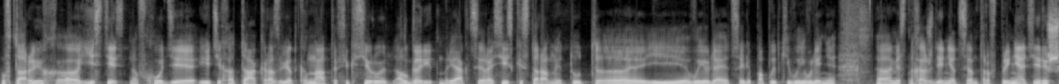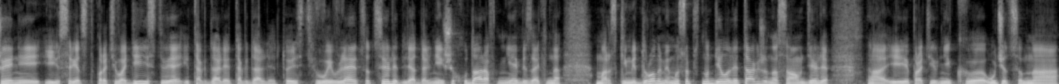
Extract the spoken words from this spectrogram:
Во-вторых, естественно, в ходе этих атак разведка НАТО фиксирует алгоритм реакции реакции российской стороны. Тут э, и выявляются или попытки выявления э, местонахождения центров принятия решений и средств противодействия и так далее, и так далее. То есть выявляются цели для дальнейших ударов, не обязательно морскими дронами. Мы, собственно, делали так же на самом деле, э, и противник учится на,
